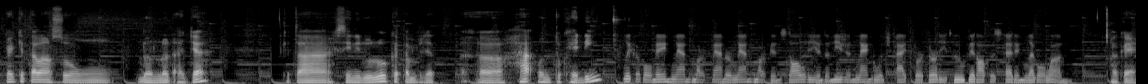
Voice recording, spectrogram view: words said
Oke, kita langsung download aja. Kita sini dulu, kita pencet eh, H untuk heading. Clickable main landmark banner landmark. Install the Indonesian language pack for 32-bit Office heading level 1. Oke,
